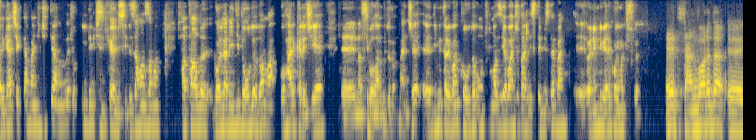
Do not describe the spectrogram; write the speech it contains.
e, gerçekten bence ciddi anlamda çok iyi de bir çizgi kalecisiydi. Zaman zaman hatalı goller yediği de oluyordu ama o her kaleciye e, nasip olan bir durum bence. E, Dimitar Ivankov'u da unutulmaz yabancılar listemizde ben e, önemli bir yere koymak istiyorum. Evet sen bu arada e,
